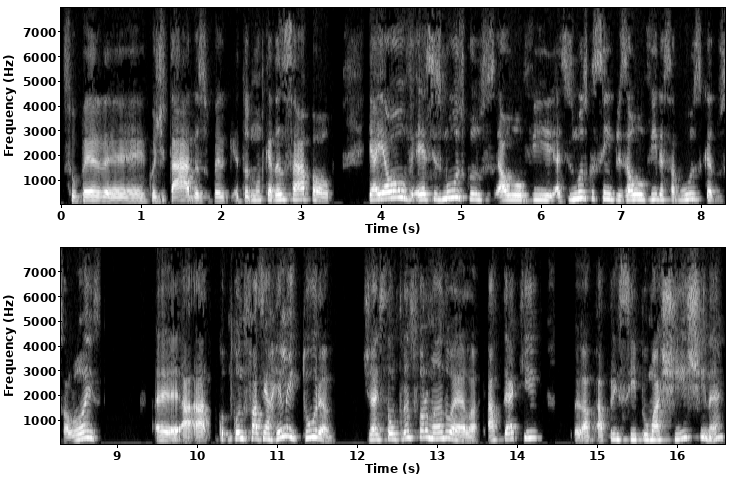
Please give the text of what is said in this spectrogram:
super é, cogitada, super, todo mundo quer dançar a polca. E aí, ao, esses músicos, ao ouvir, esses músicos simples, ao ouvir essa música dos salões, é, a, a, quando fazem a releitura, já estão transformando ela, até que, a, a princípio, o machixe, né,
